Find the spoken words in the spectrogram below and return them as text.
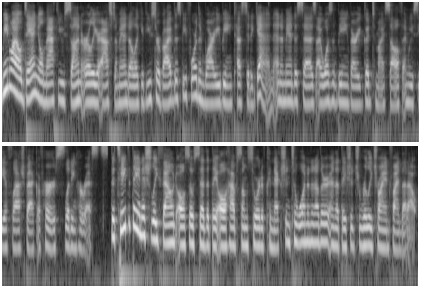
Meanwhile, Daniel, Matthew's son, earlier asked Amanda, like, if you survived this before, then why are you being tested again? And Amanda says, I wasn't being very good to myself, and we see a flashback of her slitting her wrists. The tape that they initially found also said that they all have some sort of connection to one another and that they should really try and find that out.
